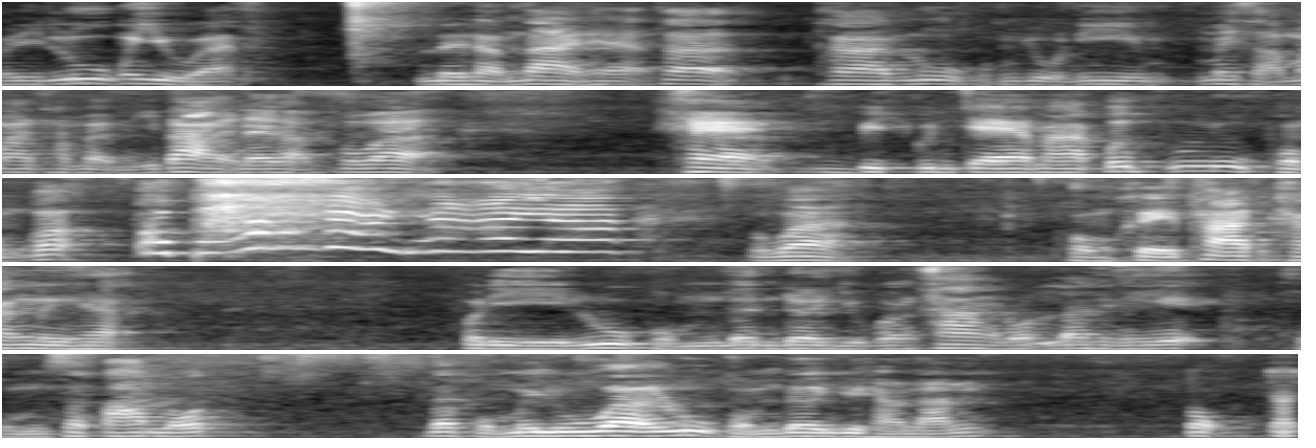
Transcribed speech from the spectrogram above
พอดีลูกไม่อยู่อะเลยทำได้นะฮะถ้าถ้าลูกผมอยู่นี่ไม่สามารถทำแบบนี้ได้นะครับ เพราะว่า แค่บิดกุญแจมาปุ๊บลูกผมก็ป้าป้าอย่าอย่าเพราะว่าผมเคยพลาดครั้งหนึ่งฮะพอดีลูกผมเดินเดินอยู่ข้างๆรถแล้วทีนี้ ผมสตาร์ทรถ แล้วผมไม่รู้ว่าลูกผมเดินอยู่แถวนั้น ตกใจ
